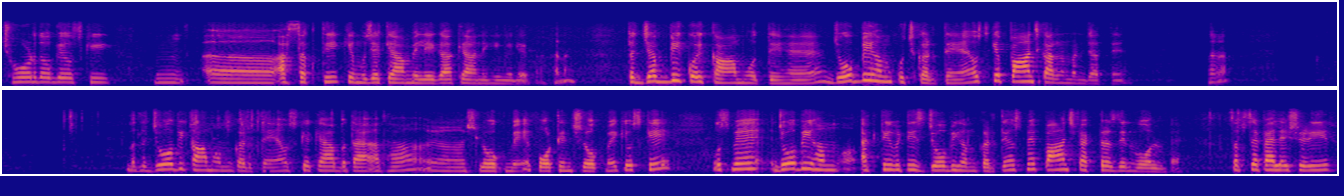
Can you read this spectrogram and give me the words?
छोड़ दोगे उसकी आसक्ति कि मुझे क्या मिलेगा क्या नहीं मिलेगा है ना? तो जब भी कोई काम होते हैं जो भी हम कुछ करते हैं उसके पाँच कारण बन जाते हैं है ना? मतलब जो भी काम हम करते हैं, उसके क्या बताया था श्लोक में फोर्टीन श्लोक में कि उसके, उसमें जो भी हम एक्टिविटीज़ जो भी हम करते हैं, उसमें पाँच फैक्टर्स इन्वॉल्व है। सबसे पहले शरीर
